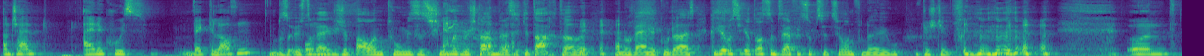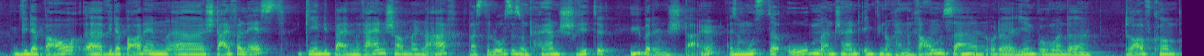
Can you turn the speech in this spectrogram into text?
anscheinend eine Kuh ist weggelaufen. Und das österreichische Bauerntum ist es schlimmer gestanden, als ich gedacht habe. Und noch eine da ist. Kriegt aber sicher trotzdem sehr viel Substitution von der EU. Bestimmt. Und wie der, Bau, äh, wie der Bau den äh, Stall verlässt, gehen die beiden rein, schauen mal nach, was da los ist und hören Schritte über dem Stall. Also muss da oben anscheinend irgendwie noch ein Raum sein oder irgendwo, wo man da draufkommt.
